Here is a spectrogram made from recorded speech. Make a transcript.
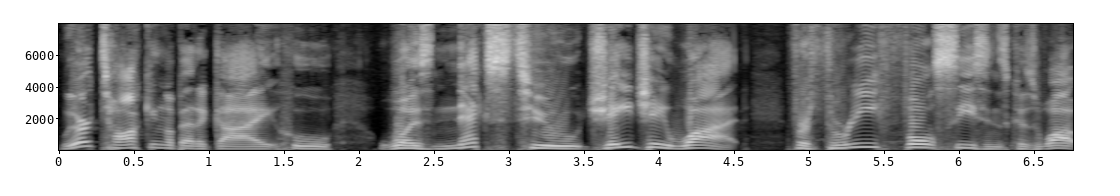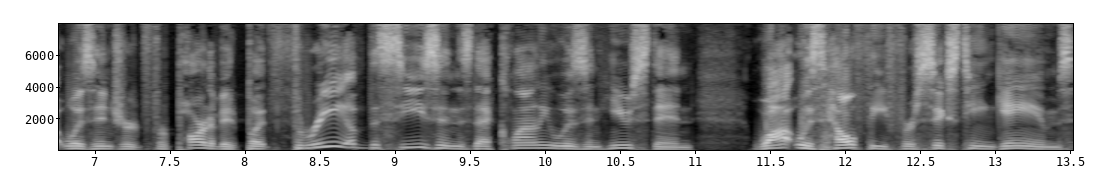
we are talking about a guy who was next to J.J. Watt for three full seasons because Watt was injured for part of it, but three of the seasons that Clowney was in Houston – Watt was healthy for 16 games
